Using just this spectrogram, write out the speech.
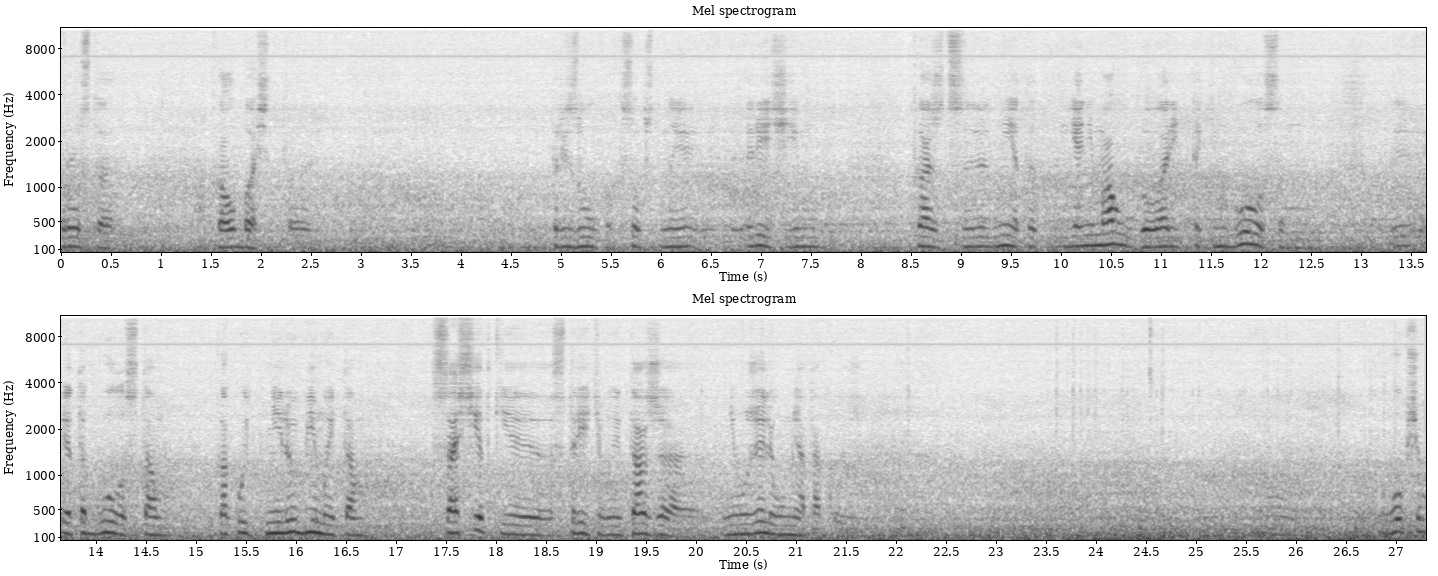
просто колбасит э, при звуках собственной речи. Им кажется, нет, я не могу говорить таким голосом, это голос там какой-то нелюбимой там соседки с третьего этажа. Неужели у меня такой же? В общем,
